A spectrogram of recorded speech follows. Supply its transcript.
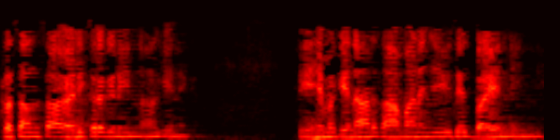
ප්‍රශංසා වැඩි කරගෙන ඉන්නවා කියන එක. ඉතින් එහෙම කෙනාට සාමාන්‍ය ජීවිතේත් බයෙන් ඉන්නේ.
